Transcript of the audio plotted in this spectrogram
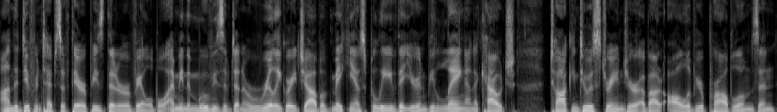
on the different types of therapies that are available. I mean, the movies have done a really great job of making us believe that you're going to be laying on a couch talking to a stranger about all of your problems and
